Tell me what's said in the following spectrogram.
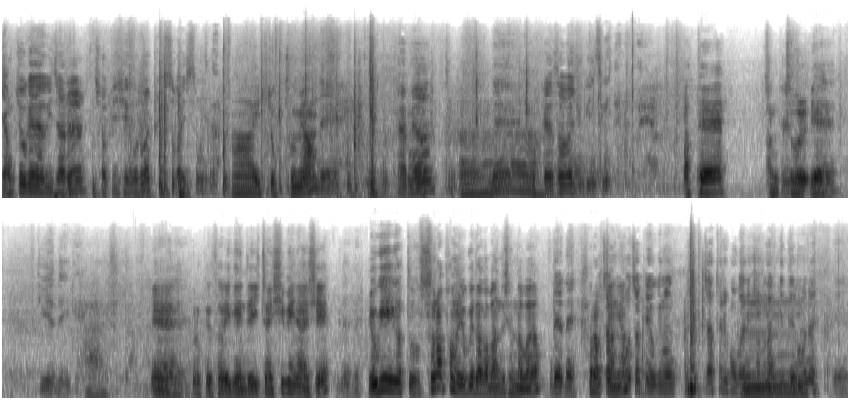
양쪽의 의자를 접이식으로 필 수가 있습니다. 아 이쪽 두 명. 네. 이렇게 하면 아, 네, 이렇게 해서 6인승이 되는 거예요. 앞에 지금 앞에 둘. 네 예. 개, 뒤에 네 개. 아, 알겠습니다. 예. 네. 그렇게 해서 이게 이제 2012년식. 네, 네. 여기 이것도 수납함을 여기다가 만드셨나봐요? 네, 네. 서랍장이요? 어차피, 어차피 여기는 짜투리 공간이 좀 음. 많기 때문에 예.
